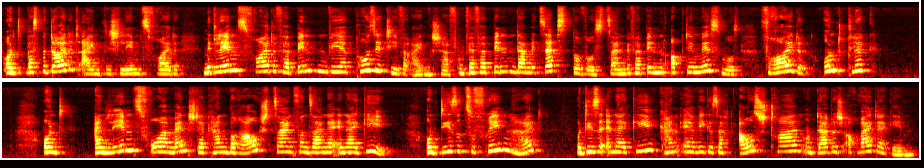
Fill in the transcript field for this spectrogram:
Und was bedeutet eigentlich Lebensfreude? Mit Lebensfreude verbinden wir positive Eigenschaften. Wir verbinden damit Selbstbewusstsein, wir verbinden Optimismus, Freude und Glück. Und ein lebensfroher Mensch, der kann berauscht sein von seiner Energie. Und diese Zufriedenheit und diese Energie kann er, wie gesagt, ausstrahlen und dadurch auch weitergeben.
